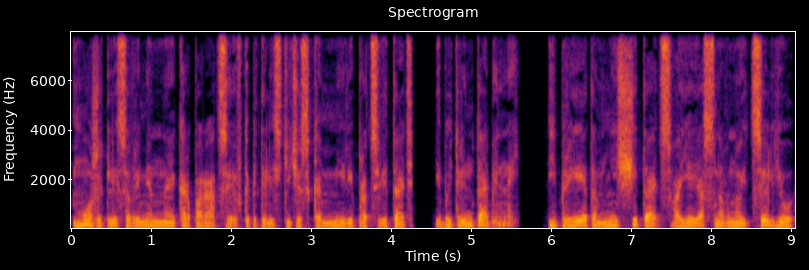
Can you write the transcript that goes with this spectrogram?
Может ли современная корпорация в капиталистическом мире процветать и быть рентабельной, и при этом не считать своей основной целью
